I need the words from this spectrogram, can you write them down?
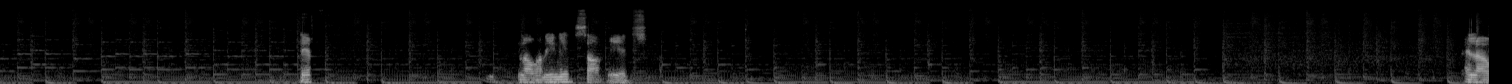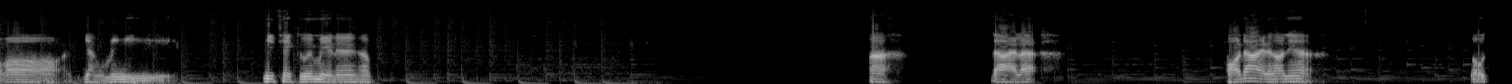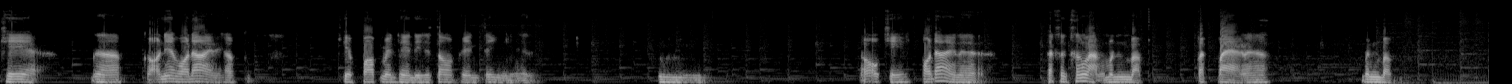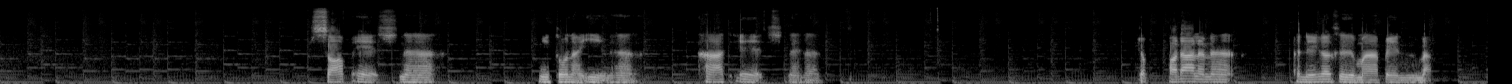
ลองอันนี้นี่ soft edge ไอเราก็ยังไม่มีมี text to image เลยนะครับ อะ ได้แล้วพอได้นะครับเนี้ยโอเคนะครับก็อันเนี้ยพอได้นะครับ เก็บป๊อป maintain digital painting เนี่ยอืมก็โอเค พอได้นะฮะ แต่คือข้างหลังมันแบบแปลกๆนะฮะ มันแบบ soft edge นะฮะ มีตัวไหนอีกนะฮะ hard edge นะฮะก็พอได้แล้วนะฮะ อันนี้ก็คือมาเป็นแบบ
